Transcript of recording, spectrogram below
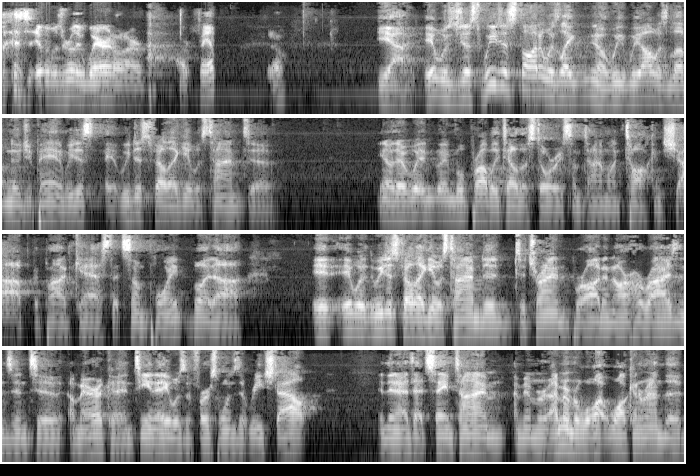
it was it was really wearing on our our family. You know. Yeah, it was just we just thought it was like you know we we always loved New Japan. We just we just felt like it was time to, you know, there and we'll probably tell the story sometime on Talk and Shop, the podcast, at some point. But uh, it it was we just felt like it was time to to try and broaden our horizons into America, and TNA was the first ones that reached out. And then at that same time, I remember I remember wa- walking around the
